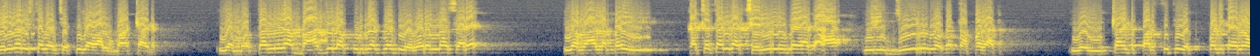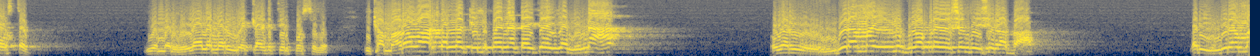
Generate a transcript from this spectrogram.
వెలువరిస్తామని చెప్పి వాళ్ళు మాట్లాడారు. ఇక మొత్తం మీద బాధ్యులు అప్పుడు ఉన్నటువంటి ఎవరున్నా సరే ఇక వాళ్ళపై ఖచ్చితంగా చర్యలు ఉంటాయట. వీళ్ళు జైలు ఒక తప్పదట. ఇక ఇట్లాంటి పరిస్థితి ఎప్పటికైనా వస్తుంది. ఇక మరి చూడాలి మరి ఎట్లాంటి తీర్పు వస్తుందో? ఇక మరో వార్తల్లోకి వెళ్ళిపోయినట్టయితే ఇక నిన్న ఒకరు ఇందిరమ్మ ఇల్లు గృహప్రవేశం చేసిరబ్బా మరి ఇందిరమ్మ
